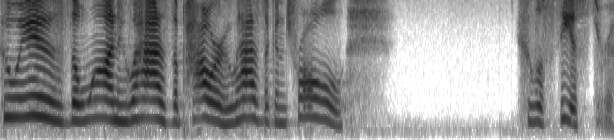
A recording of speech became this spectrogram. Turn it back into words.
who is the one who has the power, who has the control who will see us through.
